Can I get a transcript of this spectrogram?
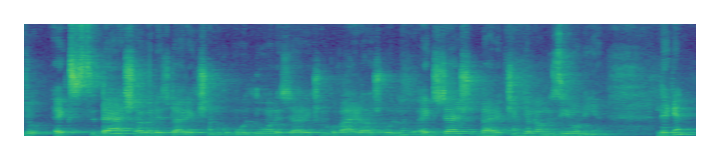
जो एक्स डैश अगर इस डायरेक्शन को बोल दूँ और इस डायरेक्शन को वाई डैश बोल दूँ तो एक्स डैश डायरेक्शन के अलॉन्ग ज़ीरो नहीं है। लेकिन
